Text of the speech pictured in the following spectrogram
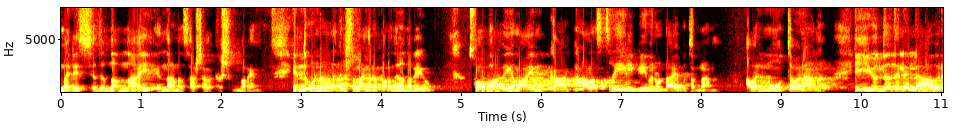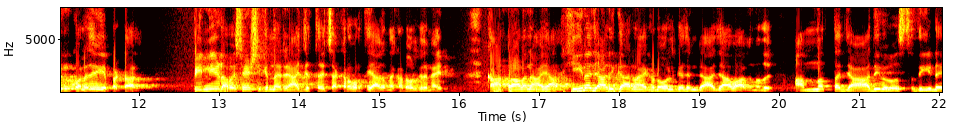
മരിച്ചത് നന്നായി എന്നാണ് സാക്ഷാൽ കൃഷ്ണൻ പറയുന്നത്. എന്തുകൊണ്ടാണ് കൃഷ്ണൻ അങ്ങനെ പറഞ്ഞതെന്നറിയോ? സ്വാഭാവികമായും കാട്ടാള സ്ത്രീയിൽ ഭീമനുണ്ടായ പുത്രനാണ്. അവൻ മൂത്തവനാണ്. ഈ യുദ്ധത്തിൽ എല്ലാവരും കൊല ചെയ്യപ്പെട്ടാൽ പിന്നീട് അവശേഷിക്കുന്ന രാജ്യത്ത് ചക്രവർത്തിയാകുന്ന കടോൽഗജനായിരിക്കും കാട്ടാളനായ ഹീനജാതിക്കാരനായ കടോൽഗജൻ രാജാവാകുന്നത് അന്നത്തെ ജാതി വ്യവസ്ഥിതിയുടെ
